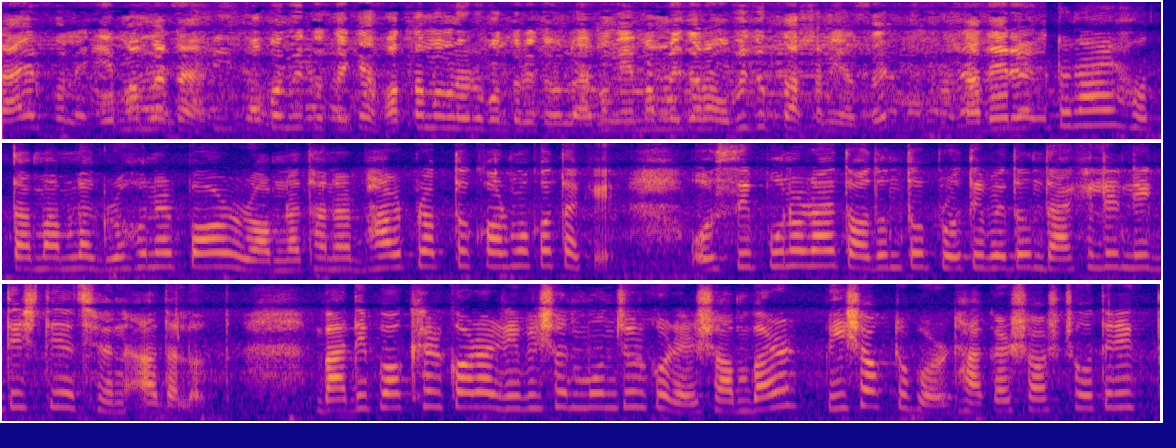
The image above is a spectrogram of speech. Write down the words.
রায়ের ফলে এই মামলাটা অপমৃত্যু থেকে হত্যা মামলায় রূপান্তরিত হলো এবং এই মামলায় যারা অভিযুক্ত আসামি আছে, তাদের ঘটনায় হত্যা মামলা গ্রহণের পর রমনা থানার ভারপ্রাপ্ত কর্মকর্তাকে ওসি পুনরায় তদন্ত প্রতিবেদন দাখিলের নির্দেশ দিয়েছেন আদালত। বাদীপক্ষের করা রিভিশন মঞ্জুর করে সোমবার বিশ অক্টোবর ঢাকার ষষ্ঠ অতিরিক্ত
